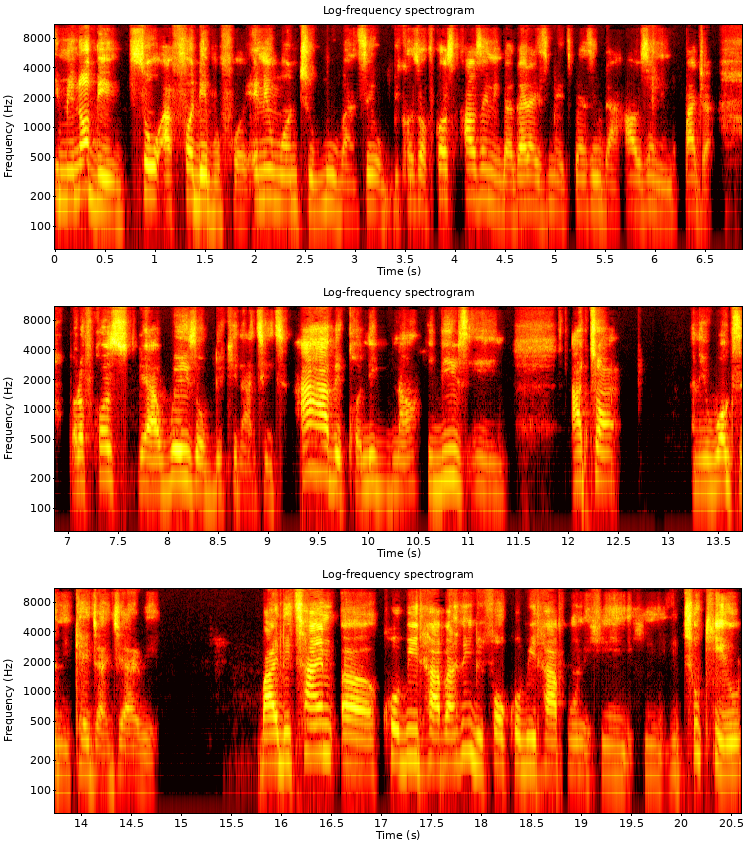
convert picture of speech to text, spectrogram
it may not be so affordable for anyone to move and say, oh, because of course, housing in Bagada is more expensive than housing in Ipaja. But of course, there are ways of looking at it. I have a colleague now, he lives in Aton and he works in Ikeja, Jerry. By the time uh, COVID happened, I think before COVID happened, he, he, he took ill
